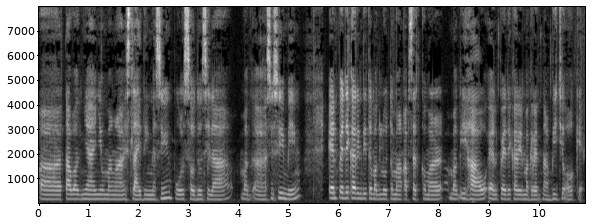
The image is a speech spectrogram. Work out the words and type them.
uh, tawag niya yung mga sliding na swimming pool. So, doon sila mag-swimming. Uh, And pwede ka rin dito magluto mga kapsat kung mag-ihaw and pwede ka rin mag-rent ng video okay.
